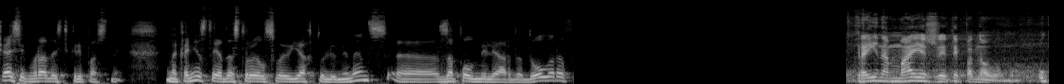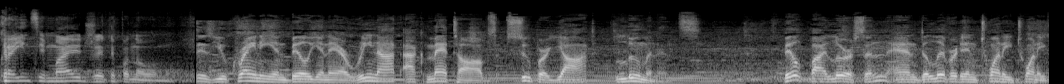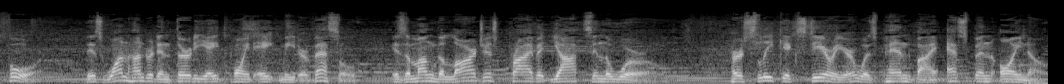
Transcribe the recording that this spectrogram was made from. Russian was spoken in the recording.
Часик в радость крепостный. Наконец-то я достроил свою яхту «Люминенс» э, за полмиллиарда долларов. Країна має жити по-новому. Українці мають жити по-новому. is Ukrainian billionaire Rinat Akhmetov's super yacht, Luminance. Built by Lursen and delivered in 2024, this 138.8 meter vessel is among the largest private yachts in the world. Her sleek exterior was penned by Espen Oino.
